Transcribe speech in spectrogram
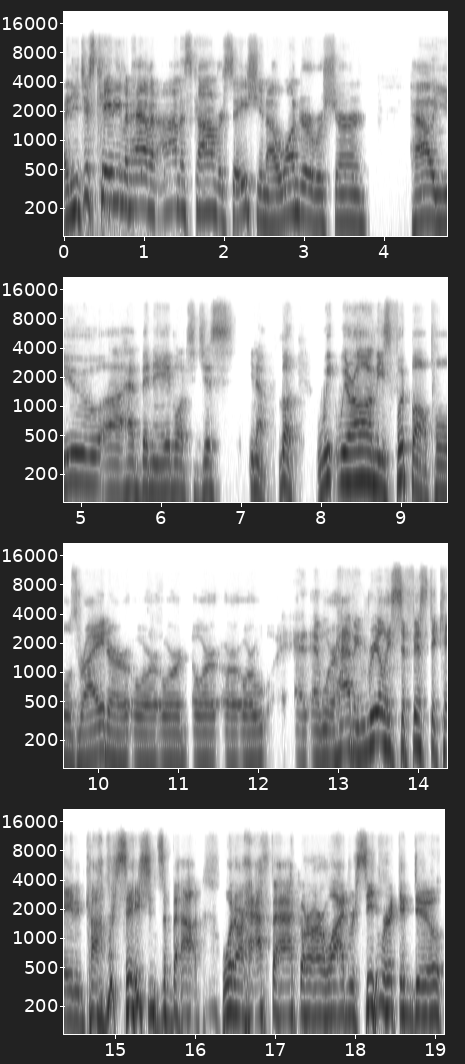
and you just can't even have an honest conversation. I wonder Rushern, how you uh, have been able to just you know look we, we're all in these football pools right or or or or or, or and, and, we're having really sophisticated conversations about what our halfback or our wide receiver can do.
